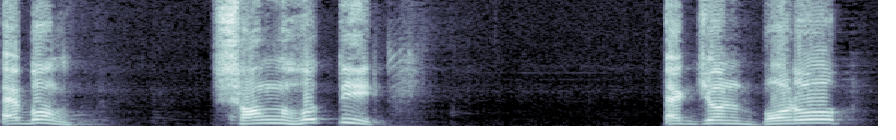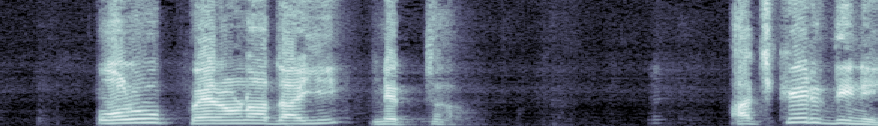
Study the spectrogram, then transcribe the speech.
এবং সংহতির একজন বড় অনুপ্রেরণাদায়ী নেতা। আজকের দিনে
